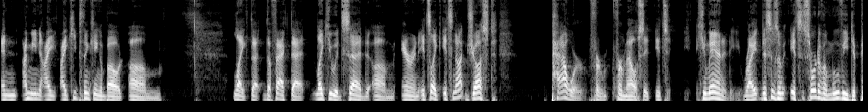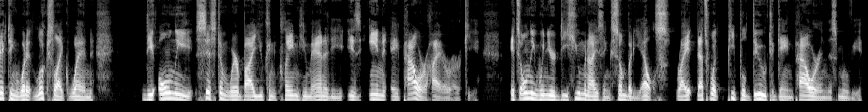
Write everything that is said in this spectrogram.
And I mean, I I keep thinking about um like that the fact that like you had said um Aaron, it's like it's not just power for for Mouse. It, it's humanity, right? This is a it's sort of a movie depicting what it looks like when the only system whereby you can claim humanity is in a power hierarchy. It's only when you're dehumanizing somebody else, right? That's what people do to gain power in this movie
